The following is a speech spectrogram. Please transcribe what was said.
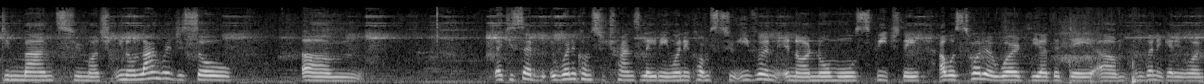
demand too much you know language is so um like you said when it comes to translating when it comes to even in our normal speech they i was taught a word the other day um i'm gonna get it wrong.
